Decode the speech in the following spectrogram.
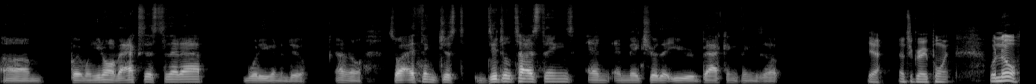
Um, but when you don't have access to that app, what are you going to do? I don't know. So I think just digitize things and, and make sure that you're backing things up. Yeah, that's a great point. Well, no,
